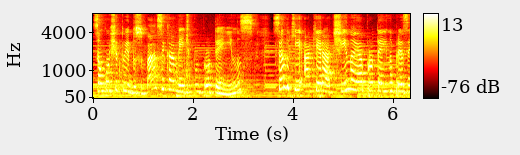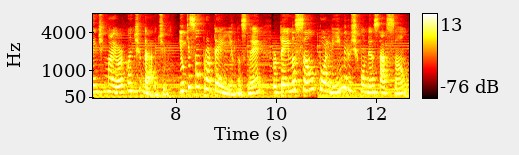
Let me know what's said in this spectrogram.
são constituídos basicamente por proteínas sendo que a queratina é a proteína presente em maior quantidade. E o que são proteínas, né? Proteínas são polímeros de condensação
